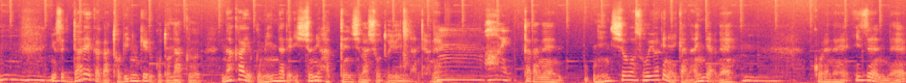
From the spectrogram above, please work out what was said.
うんうん要するに誰かが飛び抜けることなく仲良くみんなで一緒に発展しましょうという意味なんだようね、ん。はい。ただね認知症はそういうわけにはいかないんだよね。うんこれね以前ね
